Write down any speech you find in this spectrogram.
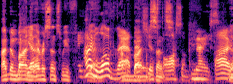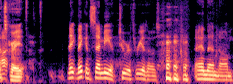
I've been buying Yeah. it ever since we've. I yeah, love that. That's just since. awesome. Nice. I, It's I- great. they, they can send me a two or three of those, and then um,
